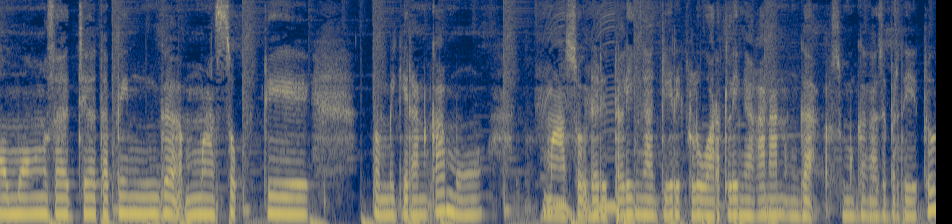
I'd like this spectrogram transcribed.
ngomong saja tapi nggak masuk di pemikiran kamu, masuk dari telinga kiri keluar telinga kanan enggak, semoga nggak seperti itu.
